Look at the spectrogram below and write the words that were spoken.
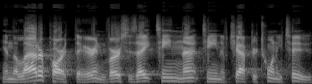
in the latter part there, in verses 18 19 of chapter 22,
